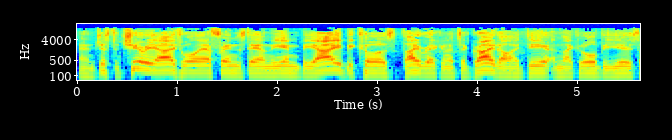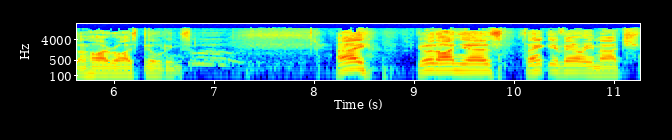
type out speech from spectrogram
And just a cheerio to all our friends down the MBA because they reckon it's a great idea and they could all be used on high rise buildings. Hey, good on yous. Thank you very much.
